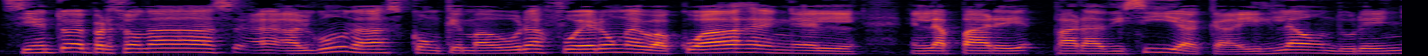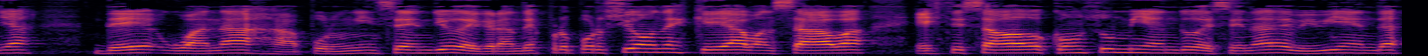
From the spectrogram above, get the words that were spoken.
Cientos de personas, algunas con quemaduras, fueron evacuadas en, el, en la paradisíaca isla hondureña de Guanaja por un incendio de grandes proporciones que avanzaba este sábado consumiendo decenas de viviendas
